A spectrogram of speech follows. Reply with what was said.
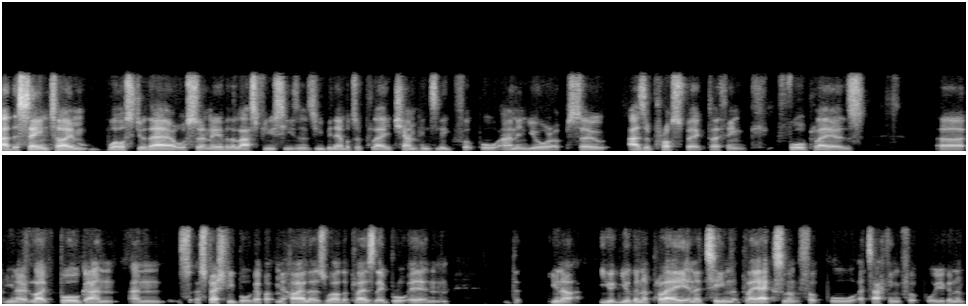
at the same time, whilst you're there, or certainly over the last few seasons, you've been able to play Champions League football and in Europe. So as a prospect, I think for players, uh, you know, like Borgan and especially Boga, but Mihaila as well, the players they brought in, you know you, you're going to play in a team that play excellent football, attacking football. You're going to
